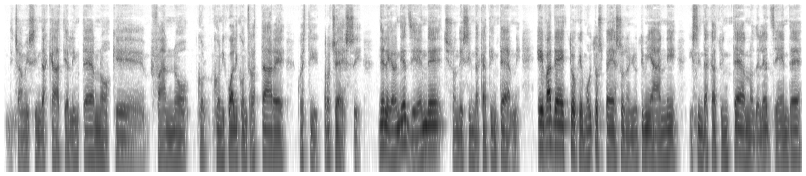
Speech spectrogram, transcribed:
diciamo, i sindacati all'interno che fanno con, con i quali contrattare questi processi. Nelle grandi aziende ci sono dei sindacati interni e va detto che molto spesso negli ultimi anni il sindacato interno delle aziende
